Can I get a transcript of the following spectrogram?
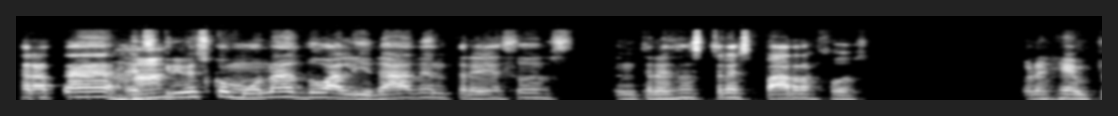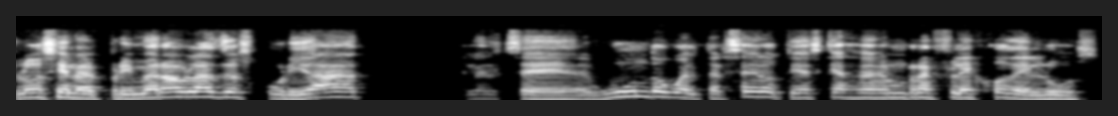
Trata, Ajá. escribes como una dualidad entre esos, entre esos tres párrafos. Por ejemplo, si en el primero hablas de oscuridad, en el segundo o el tercero tienes que hacer un reflejo de luz.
